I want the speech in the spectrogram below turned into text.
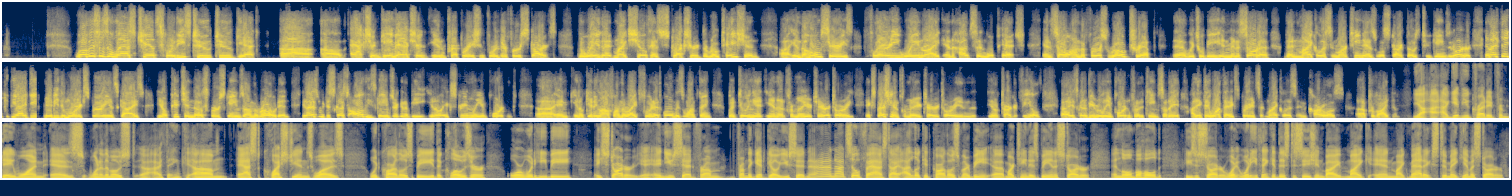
Well, this is the last chance for these two to get uh, uh, action, game action in preparation for their first starts. The way that Mike Shildt has structured the rotation uh, in the home series, Flaherty, Wainwright, and Hudson will pitch. And so on the first road trip, uh, which will be in Minnesota, then Mikolas and Martinez will start those two games in order. And I think the idea, maybe the more experienced guys, you know, pitch in those first games on the road. And you know, as we discussed, all these games are going to be, you know, extremely important. Uh, and you know, getting off on the right foot at home is one thing, but doing it in unfamiliar territory, especially unfamiliar territory in the you know target field, uh, is going to be really important for the team. So they, I think they want that experience that Mikolas and Carlos uh, provide them. Yeah, I, I, give you credit from day one as one of the most. I think, um, asked questions was would Carlos be the closer or would he be a starter? And you said from from the get go, you said, nah, not so fast. I, I look at Carlos uh, Martinez being a starter, and lo and behold, he's a starter. What what do you think of this decision by Mike and Mike Maddux to make him a starter?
